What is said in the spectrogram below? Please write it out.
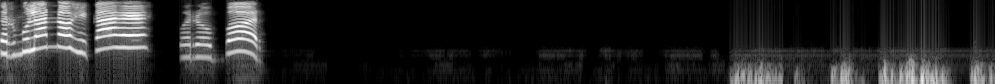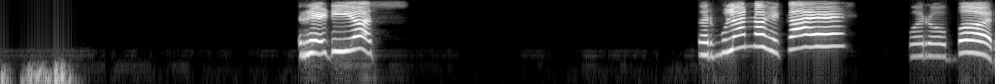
तर मुलांना हे काय आहे? बरोबर. रेडियस. तर मुलांना हे काय आहे? बरोबर.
